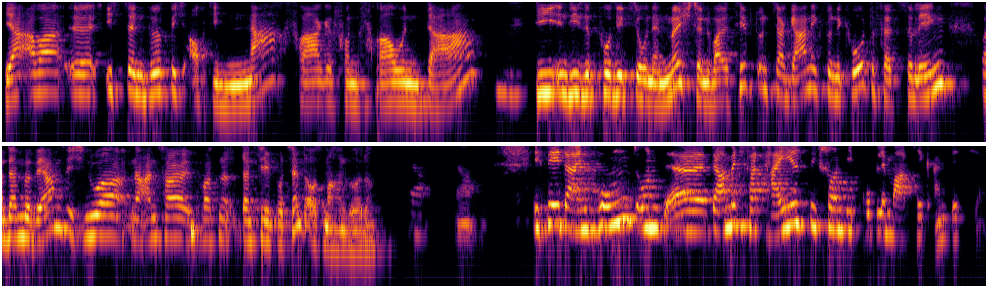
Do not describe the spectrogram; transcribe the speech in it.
ja, aber äh, ist denn wirklich auch die Nachfrage von Frauen da, die in diese Positionen möchten? Weil es hilft uns ja gar nichts, so eine Quote festzulegen. Und dann bewerben sich nur eine Anzahl, was dann 10 Prozent ausmachen würde. Ja. Ich sehe deinen Punkt und äh, damit verteilt sich schon die Problematik ein bisschen.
